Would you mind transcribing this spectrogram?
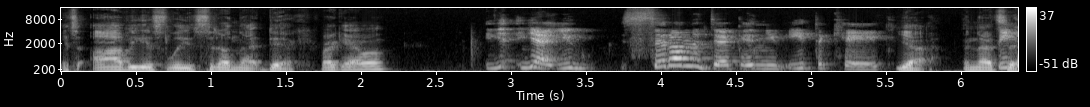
It's obviously sit on that dick, right, Gabo? Y- yeah, you sit on the dick and you eat the cake Yeah, and that's it.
